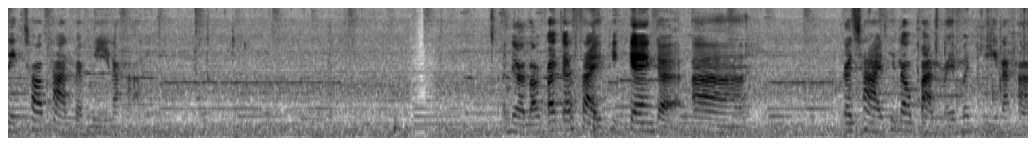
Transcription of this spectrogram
นิกชอบทานแบบนี้นะคะ เดี๋ยวเราก็จะใส่พริกแกงกับอ่ากระชายที่เราปั่นไว้เมื่อกี้นะคะ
